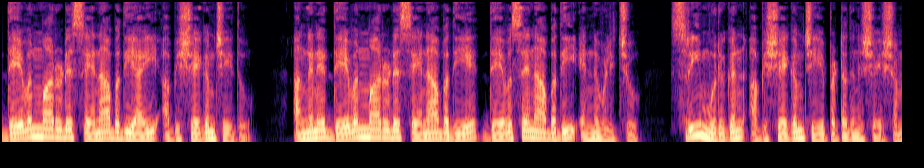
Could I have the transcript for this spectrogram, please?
ദേവന്മാരുടെ സേനാപതിയായി അഭിഷേകം ചെയ്തു. അങ്ങനെ ദേവന്മാരുടെ സേനാപതിയെ ദേവസേനാപതി എന്നു വിളിച്ചു. ശ്രീ മുരുകൻ അഭിഷേകം ചെയ്യപ്പെട്ടതിനുശേഷം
